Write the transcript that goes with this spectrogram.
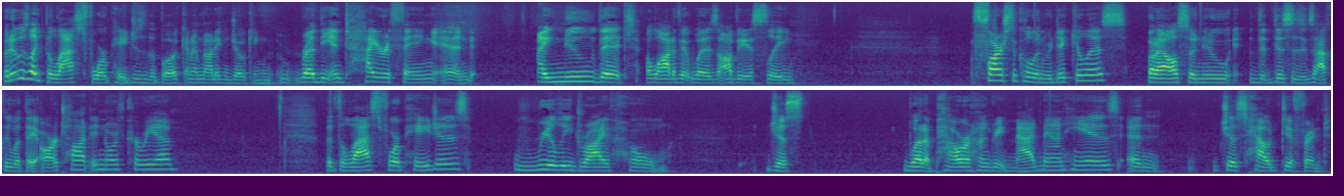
But it was like the last four pages of the book, and I'm not even joking. Read the entire thing, and I knew that a lot of it was obviously farcical and ridiculous, but I also knew that this is exactly what they are taught in North Korea. But the last four pages really drive home just what a power hungry madman he is and just how different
